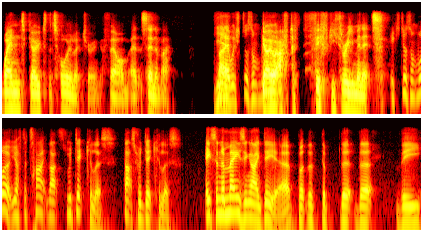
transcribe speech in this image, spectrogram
when to go to the toilet during a film at the cinema? yeah, like, which doesn't Go work. after 53 minutes. It doesn't work. You have to type. That's ridiculous. That's ridiculous. It's an amazing idea, but the the the the, the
